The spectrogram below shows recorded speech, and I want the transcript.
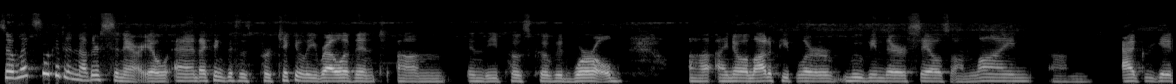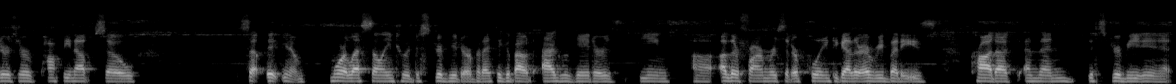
So let's look at another scenario, and I think this is particularly relevant um, in the post-COVID world. Uh, I know a lot of people are moving their sales online. Um, aggregators are popping up, so, so you know, more or less selling to a distributor. But I think about aggregators being uh, other farmers that are pulling together everybody's product and then distributing it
